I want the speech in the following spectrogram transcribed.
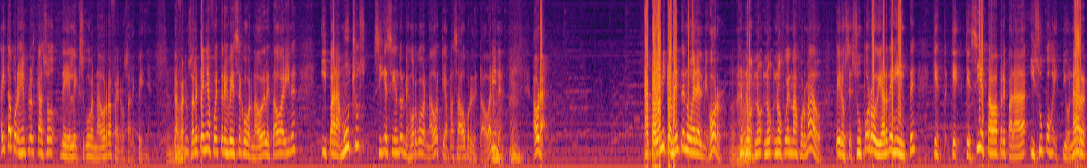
Ahí está, por ejemplo, el caso del ex gobernador Rafael Rosales Peña. Rafael Rosales Peña fue tres veces gobernador del estado de Barinas y para muchos sigue siendo el mejor gobernador que ha pasado por el estado de Barinas. Ahora, académicamente no era el mejor, no, no, no, fue el más formado, pero se supo rodear de gente que, que, sí estaba preparada y supo gestionar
